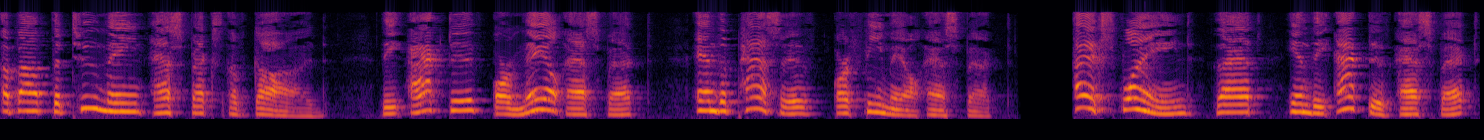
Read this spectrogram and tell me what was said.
about the two main aspects of God, the active or male aspect and the passive or female aspect. I explained that in the active aspect,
